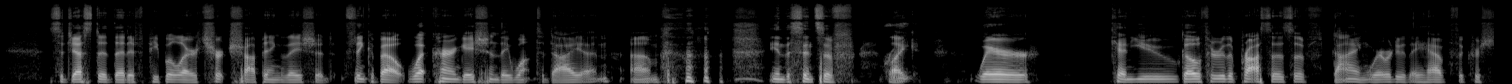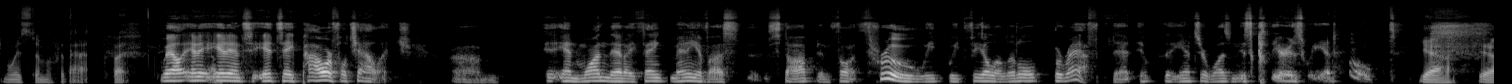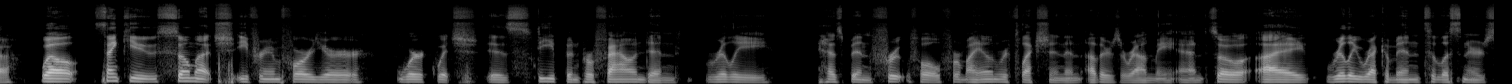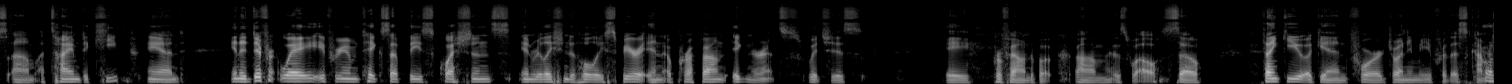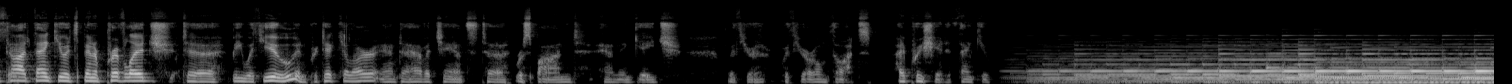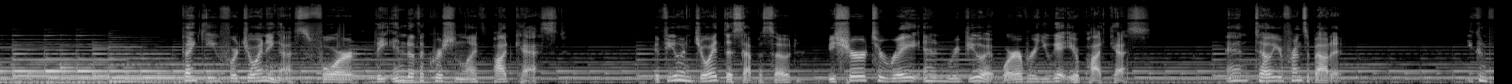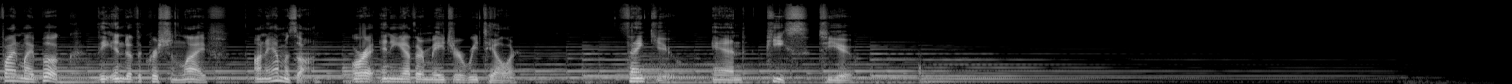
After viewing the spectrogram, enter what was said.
suggested that if people are church shopping, they should think about what congregation they want to die in, um, in the sense of Right. like where can you go through the process of dying? Where do they have the Christian wisdom for that? But Well, and, and it's it's a powerful challenge, um, and one that I think many of us stopped and thought through. We'd we'd feel a little bereft that it, the answer wasn't as clear as we had hoped. Yeah, yeah. Well, thank you so much, Ephraim, for your work, which is deep and profound and really has been fruitful for my own reflection and others around me. And so I really recommend to listeners um, A Time to Keep. And in a different way, Ephraim takes up these questions in relation to the Holy Spirit in A Profound Ignorance, which is a profound book um, as well. So thank you again for joining me for this conversation. Well. Todd, thank you. It's been a privilege to be with you in particular, and to have a chance to respond and engage with your with your own thoughts. I appreciate it. Thank you. Thank you for joining us for the End of the Christian Life podcast. If you enjoyed this episode, be sure to rate and review it wherever you get your podcasts and tell your friends about it. You can find my book, The End of the Christian Life, on Amazon or at any other major retailer. Thank you and peace to you.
